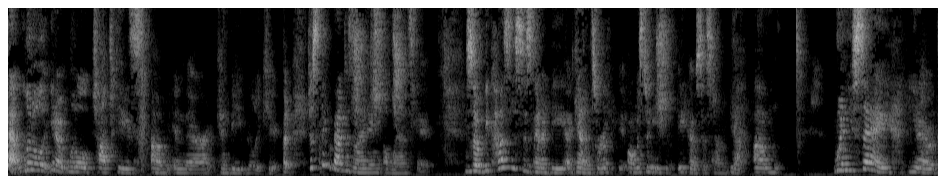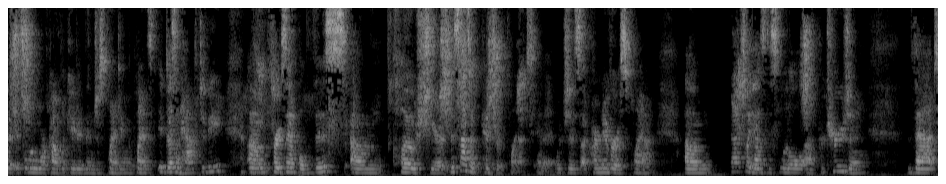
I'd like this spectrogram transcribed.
yeah, little, you know, little tchotchkes um, in there can be really cute. But just think about designing a landscape. So because this is going to be, again, sort of almost an ecosystem, yeah. Um, when you say, you know, that it's a little more complicated than just planting the plants, it doesn't have to be. Um, for example, this um, cloche here, this has a pitcher plant in it, which is a carnivorous plant. Um, it actually has this little uh, protrusion that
